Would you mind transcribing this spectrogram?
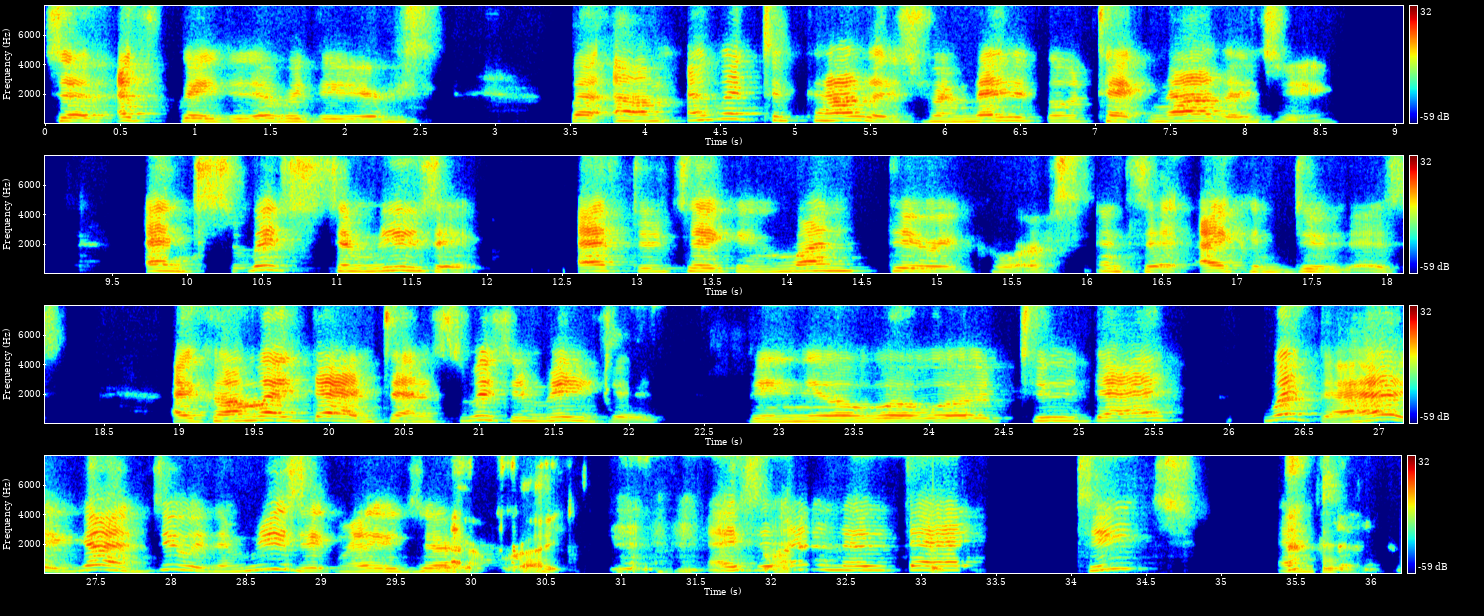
So I've upgraded over the years. But um, I went to college for medical technology and switched to music after taking one theory course and said, I can do this. I called my dad and said, I'm switching majors. Being your World War II dad, what the hell are you going to do with a music major? right. I said, I don't know, Dad. Teach. And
